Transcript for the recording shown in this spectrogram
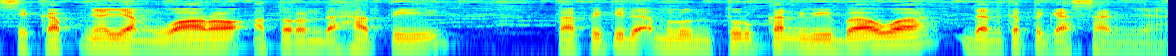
Sikapnya yang waro atau rendah hati tapi tidak melunturkan wibawa dan ketegasannya.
